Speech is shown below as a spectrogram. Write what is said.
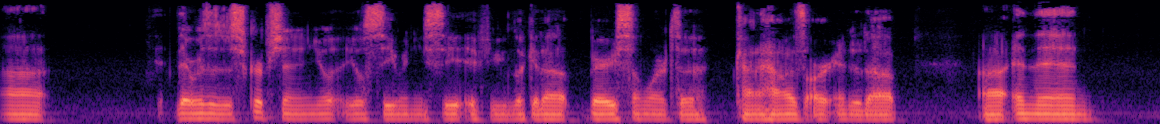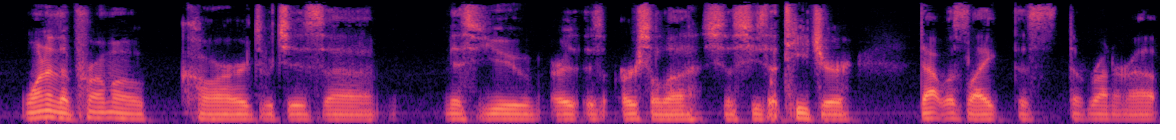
Uh There was a description, and you'll you'll see when you see if you look it up. Very similar to kind of how his art ended up. Uh, and then one of the promo cards, which is uh, Miss U or is Ursula. So she's a teacher. That was like this the runner up.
